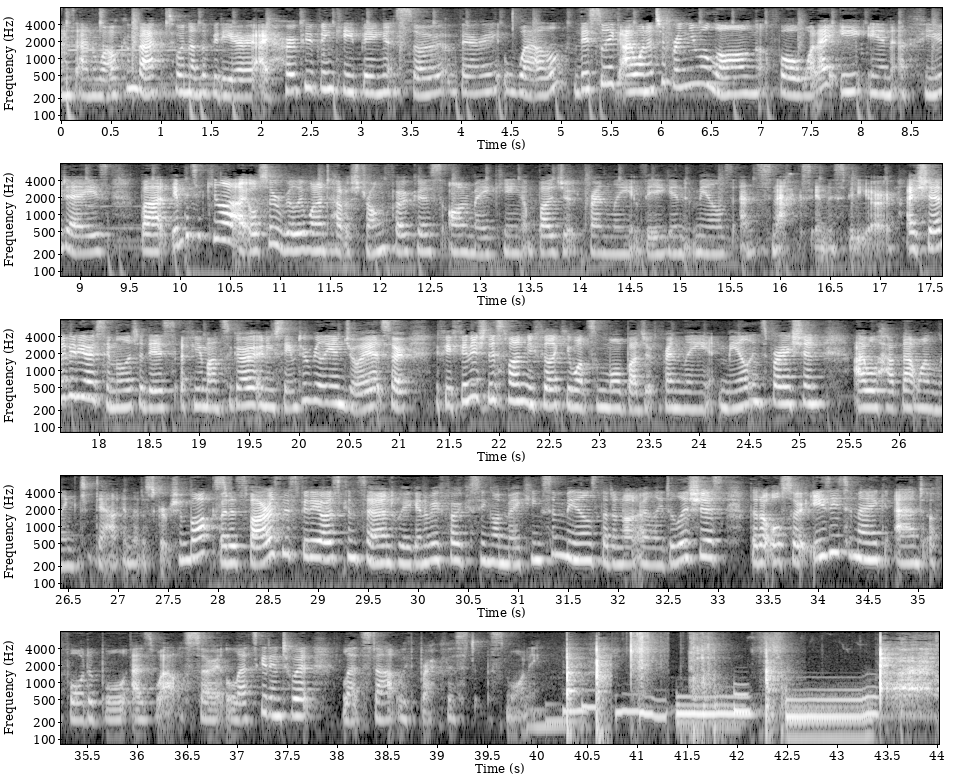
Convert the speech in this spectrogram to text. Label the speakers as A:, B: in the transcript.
A: friends and welcome back to another video. I hope you've been keeping so very well. This week I wanted to bring you along for what I eat in a few days, but in particular I also really wanted to have a strong focus on making budget friendly vegan meals and snacks in this video. I shared a video similar to this a few months ago and you seem to really enjoy it, so if you finish this one you feel like you want some more budget friendly meal inspiration, I will have that one linked down in the description box. But as far as this video is concerned, we're going to be focusing on making some meals that are not only delicious, that are also easy to make and affordable as well. So let's get into it. Let's start with breakfast this morning.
